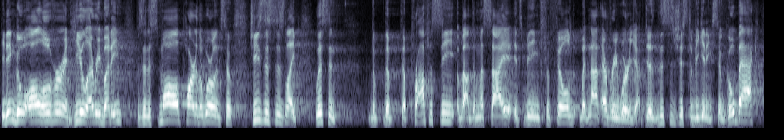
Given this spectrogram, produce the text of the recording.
He didn't go all over and heal everybody. It was in a small part of the world. And so Jesus is like, listen, the, the, the, prophecy about the Messiah, it's being fulfilled, but not everywhere yet. This is just the beginning. So go back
